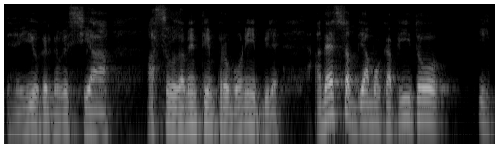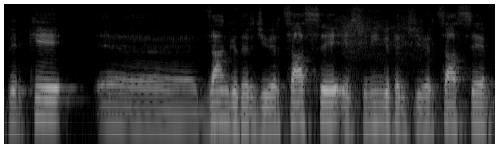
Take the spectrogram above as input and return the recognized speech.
Eh, io credo che sia assolutamente improponibile. Adesso abbiamo capito il perché eh, Zhang tergiversasse e Suning tergiversasse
